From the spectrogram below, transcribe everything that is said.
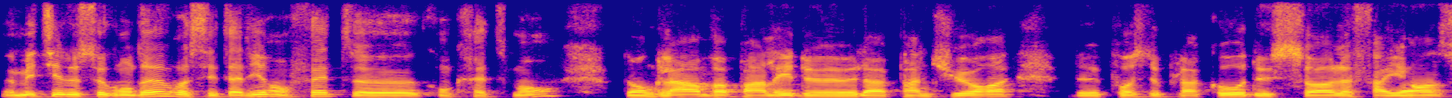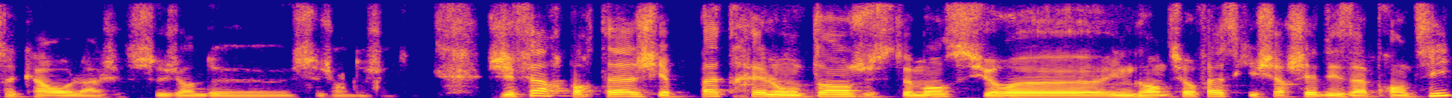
Le métier de seconde œuvre, c'est-à-dire en fait euh, concrètement Donc là, on va parler de la peinture, de pose de placo, de sol, faïence, carrelage, ce genre de ce genre de choses. J'ai fait un reportage il n'y a pas très longtemps justement sur euh, une grande surface qui cherchait des apprentis.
